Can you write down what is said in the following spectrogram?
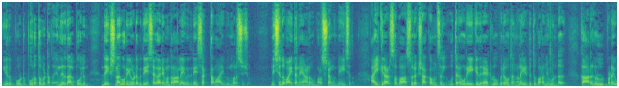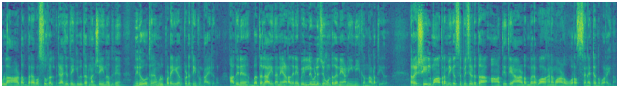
ഈ റിപ്പോർട്ട് പുറത്തുവിട്ടത്. എന്നിരുന്നാൽ പോലും ദക്ഷിണ കൊറിയയുടെ വിദേശകാര്യ മന്ത്രാലയം ഇതിനെ ശക്തമായി വിമർശിച്ചു. നിശ്ചിതമായി തന്നെയാണ് വിമർശനം ഉന്നയിച്ചത്. ഐക്യരാഷ്ട്രസഭ സുരക്ഷാ കൗൺസിൽ ഉത്തര കൊറിയയ്ക്കെതിരായിട്ടുള്ള ഉപരോധങ്ങളെ എടുത്തു പറഞ്ഞുകൊണ്ട് കാറുകൾ ഉൾപ്പെടെയുള്ള ആഡംബര വസ്തുക്കൾ രാജ്യത്തേക്ക് വിതരണം ചെയ്യുന്നതിന് നിരോധനം ഉൾപ്പെടെ ഏർപ്പെടുത്തിയിട്ടുണ്ടായിരുന്നു. അതിന് ബദലായി തന്നെയാണ് അതിനെ വെല്ലുവിളിച്ചുകൊണ്ട് തന്നെയാണ് ഈ നീക്കം നടത്തിയത്. റഷ്യയിൽ മാത്രം വികസിപ്പിച്ചെടുത്ത ആദ്യത്തെ ആഡംബര വാഹനമാണ് ഓറ സെനറ്റ് എന്ന് പറയുന്നത്.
